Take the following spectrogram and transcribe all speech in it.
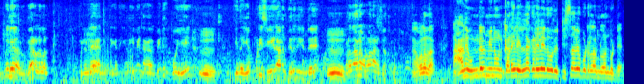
உண்மையிலேயே வேற லெவல் இனிமேல் நாங்கள் வீட்டுக்கு போய் இதை எப்படி செய்யறான்னு தெரிஞ்சுக்கிட்டு பிரதான உணவாக நாங்கள் சேர்த்துருவோம் அவ்வளவுதான். நானே உங்கள் மீன் ஒன்று கடையில் எல்லா கடையிலும் இதை ஒரு டிஷ்ஷாவே போட்டுடலாம்னு பிளான் போட்டேன்.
